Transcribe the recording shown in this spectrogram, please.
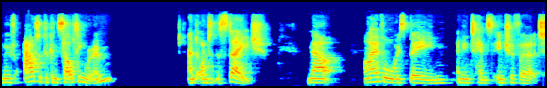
move out of the consulting room and onto the stage. Now, I've always been an intense introvert.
